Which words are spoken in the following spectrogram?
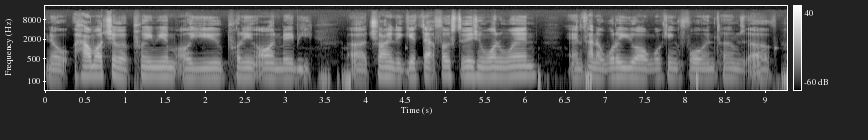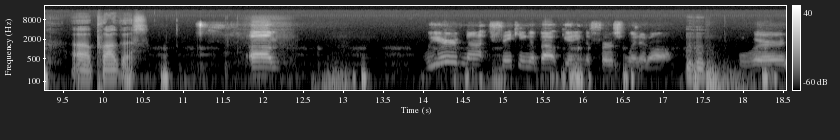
you know, how much of a premium are you putting on maybe uh, trying to get that first Division One win, and kind of what are you all looking for in terms of uh, progress? Um, we're not thinking about getting the first win at all. Mm-hmm. We're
